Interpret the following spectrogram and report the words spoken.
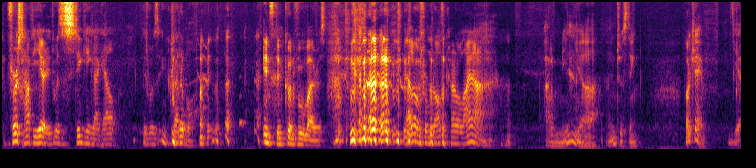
first half year, it was stinking like hell. It was incredible. Instant kung fu virus. Hello from North Carolina. Armenia. Interesting. Okay, Yeah.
